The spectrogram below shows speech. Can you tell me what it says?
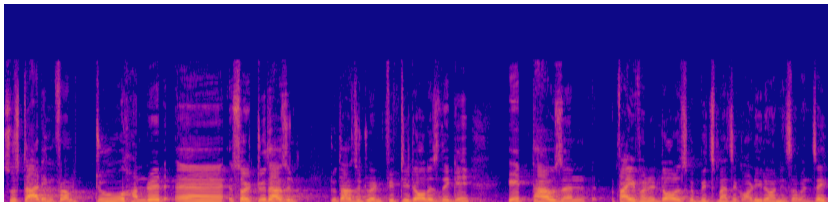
So starting from two hundred sorry two thousand two thousand two hundred fifty डलर्सदेखि एट थाउजन्ड फाइभ हन्ड्रेड डलर्सको बिचमा चाहिँ घडी रहनेछ भने चाहिँ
